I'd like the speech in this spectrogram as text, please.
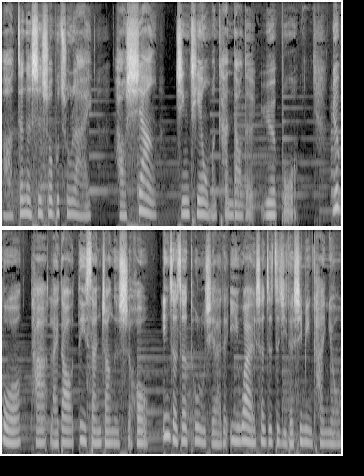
啊，真的是说不出来。好像今天我们看到的约伯，约伯他来到第三章的时候。因着这突如其来的意外，甚至自己的性命堪忧，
